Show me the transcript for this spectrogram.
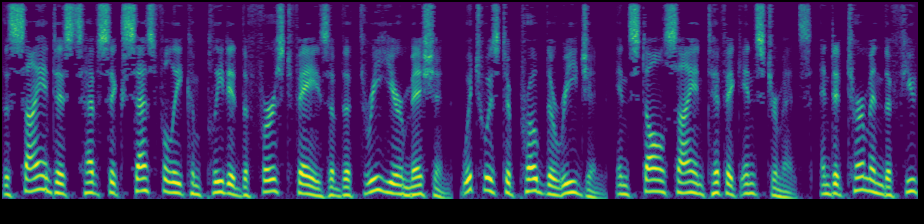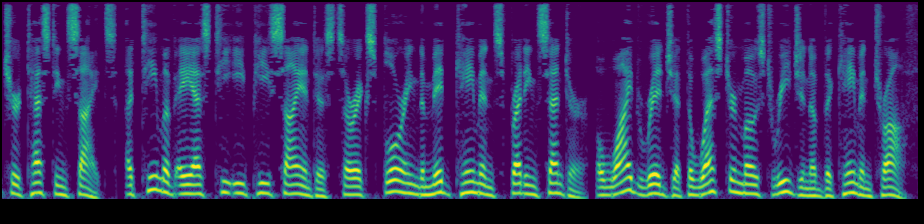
the scientists have successfully completed the first phase of the three-year mission, which was to probe the region, install scientific instruments, and determine the future testing sites. A team of ASTEP scientists are exploring the Mid-Cayman Spreading Center, a wide ridge at the westernmost region of the Cayman Trough.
